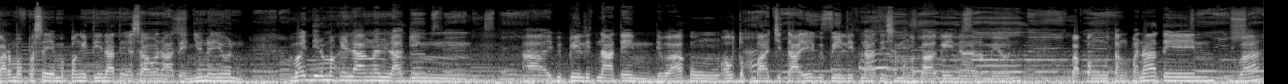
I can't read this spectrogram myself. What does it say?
para mapasaya, mapangiti natin yung asawa natin. Yun na yun. Diba? Hindi naman kailangan laging ah, ipipilit natin, di ba? Kung out of budget tayo, ipipilit natin sa mga bagay na alam mo yun, papangutang pa natin, di ba?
